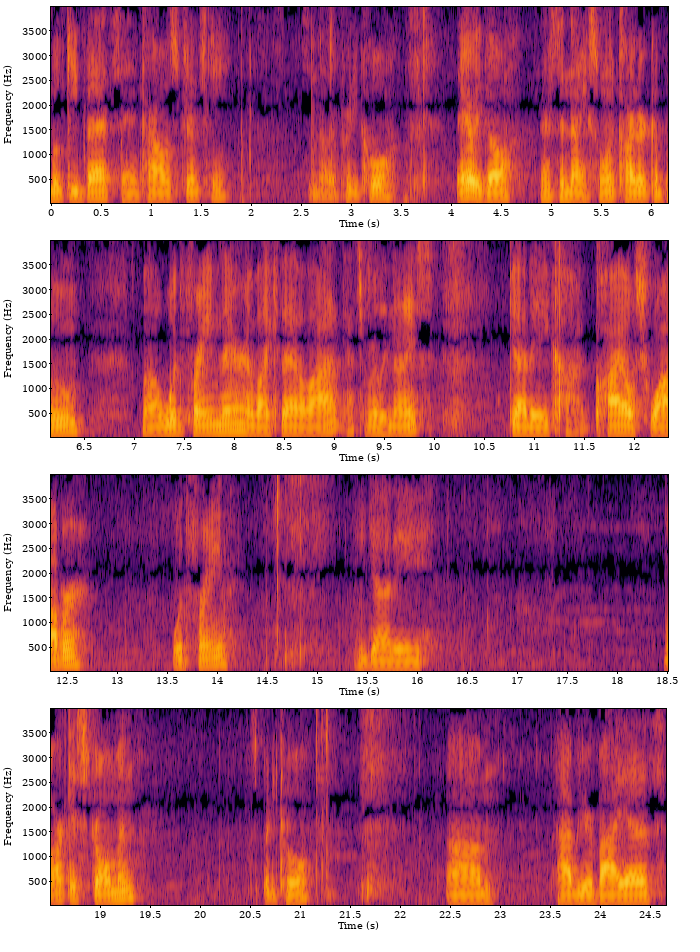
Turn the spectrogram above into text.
Mookie Betts and Carl Yastrzemski. It's another pretty cool. There we go. There's a nice one. Carter Kieboom uh, wood frame there. I like that a lot. That's really nice. Got a Kyle Schwarber wood frame. He got a Marcus Stroman. It's pretty cool. Um, Javier Baez.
